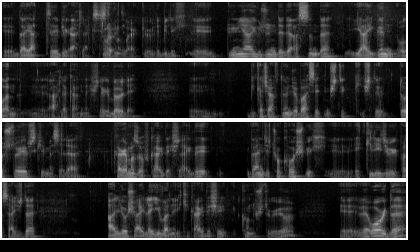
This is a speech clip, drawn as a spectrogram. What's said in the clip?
e, dayattığı bir ahlak sistemi evet. olarak görülebilir. E, dünya yüzünde de aslında yaygın olan e, ahlak anlayışları böyle. E, birkaç hafta önce bahsetmiştik. İşte Dostoyevski mesela, Karamazov kardeşlerde bence çok hoş bir, e, etkileyici bir pasajda Alyosha ile Ivan'ı iki kardeşi konuşturuyor. E, ve orada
